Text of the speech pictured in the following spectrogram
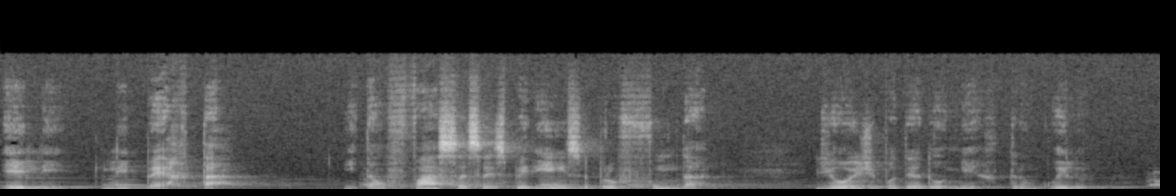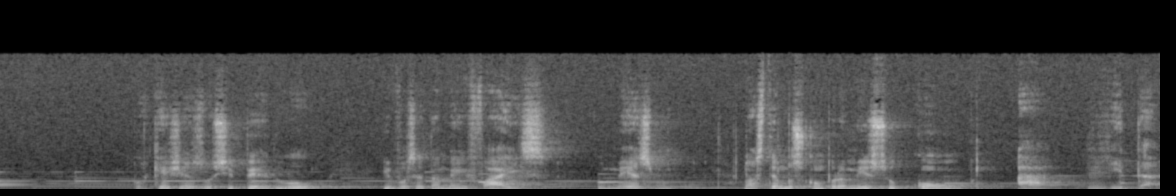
ele liberta. Então faça essa experiência profunda de hoje poder dormir tranquilo, porque Jesus te perdoou e você também faz o mesmo. Nós temos compromisso com a vida.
